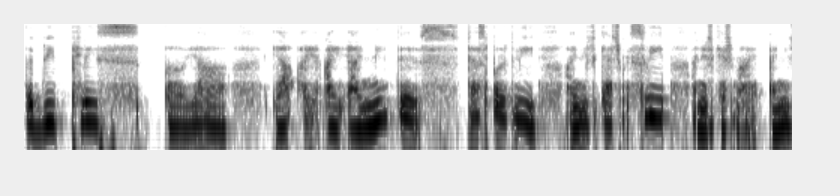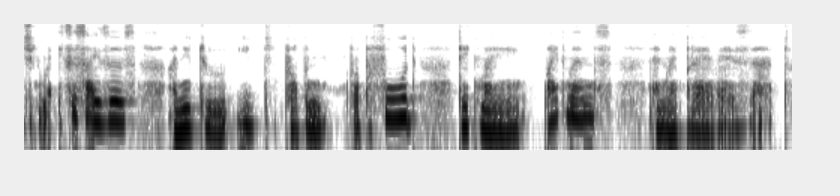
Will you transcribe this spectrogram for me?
that we place, uh, yeah, yeah, I, I, I need this desperately. I need to catch my sleep. I need to catch my, I need to do my exercises. I need to eat proper, proper food, take my vitamins, and my prayer. Where is that?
